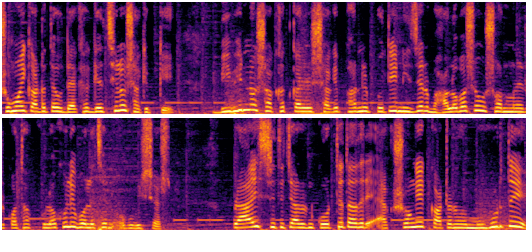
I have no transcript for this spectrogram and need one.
সময় কাটাতেও দেখা গেছিল শাকিবকে বিভিন্ন সাক্ষাৎকারের শাকিব খানের প্রতি নিজের ভালোবাসা ও সম্মানের কথা খোলাখুলি বলেছেন অপবিশ্বাস। প্রায় স্মৃতিচারণ করতে তাদের একসঙ্গে কাটানোর মুহূর্তে,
